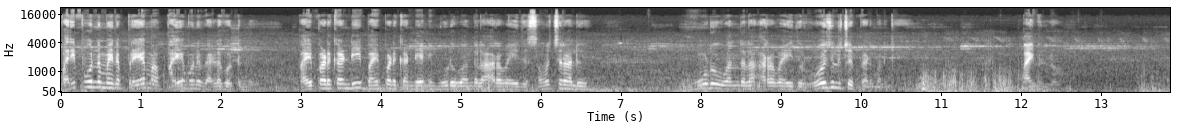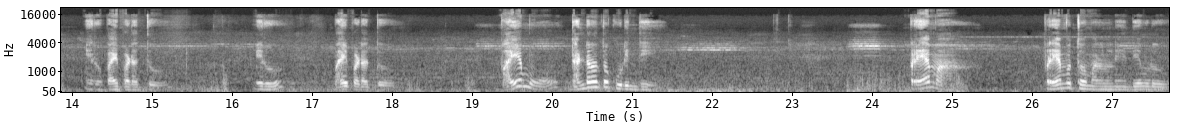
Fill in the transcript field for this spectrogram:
పరిపూర్ణమైన ప్రేమ భయమును వెళ్ళగొట్టును. భయపడకండి భయపడకండి అని మూడు వందల అరవై ఐదు సంవత్సరాలు మూడు వందల అరవై ఐదు రోజులు చెప్పాడు మనకి. బైబిల్లో మీరు భయపడద్దు. మీరు భయపడద్దు. భయము దండనతో కూడింది. ప్రేమ ప్రేమతో మనల్ని దేవుడు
